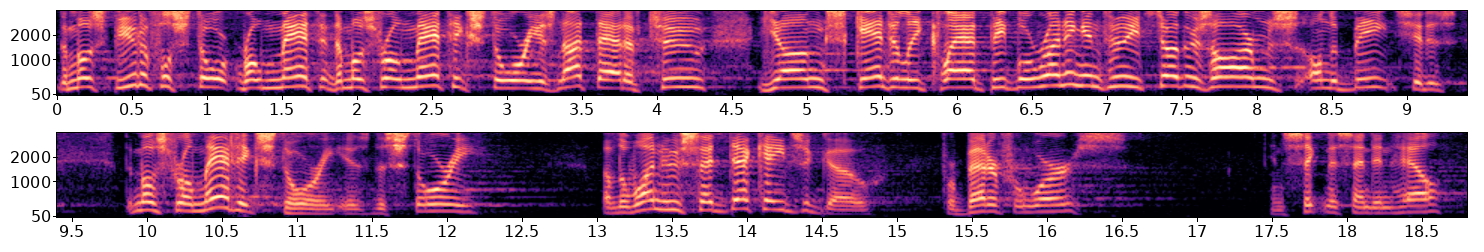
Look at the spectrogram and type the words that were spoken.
The most beautiful story, romantic, the most romantic story is not that of two young, scantily clad people running into each other's arms on the beach. It is the most romantic story is the story of the one who said decades ago, for better, for worse, in sickness and in health.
